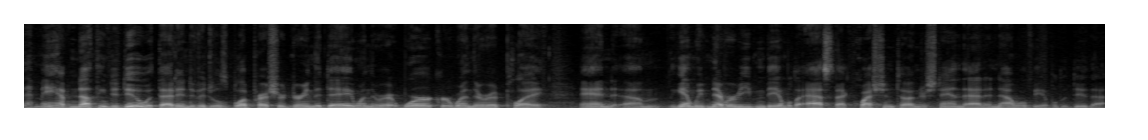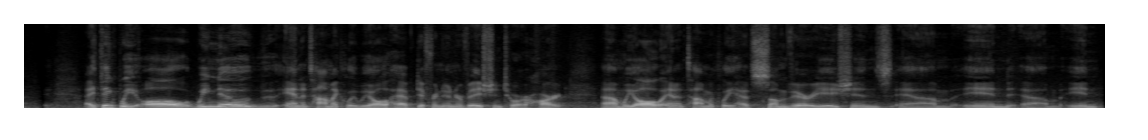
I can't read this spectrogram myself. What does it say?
That may have nothing to do with that individual's blood pressure during the day when they're at work or when they're at play. And um, again, we've never even been able to ask that question to understand that, and now we'll be able to do that. I think we all, we know anatomically we all have different innervation to our heart. Um, we all anatomically have some variations um, in, um, in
